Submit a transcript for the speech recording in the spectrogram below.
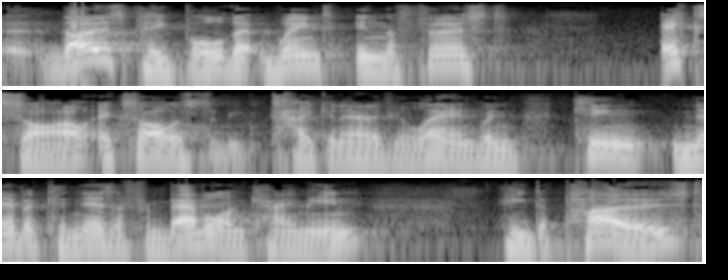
Uh, uh, those people that went in the first exile, exile is to be taken out of your land. When King Nebuchadnezzar from Babylon came in, he deposed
